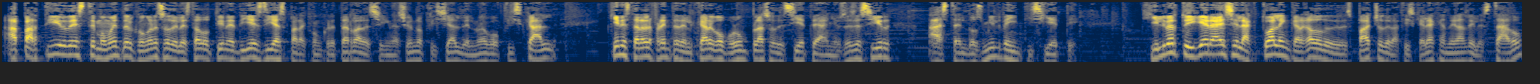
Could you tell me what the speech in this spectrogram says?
A partir de este momento, el Congreso del Estado tiene 10 días para concretar la designación oficial del nuevo fiscal, quien estará al frente del cargo por un plazo de 7 años, es decir, hasta el 2027. Gilberto Higuera es el actual encargado de despacho de la Fiscalía General del Estado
